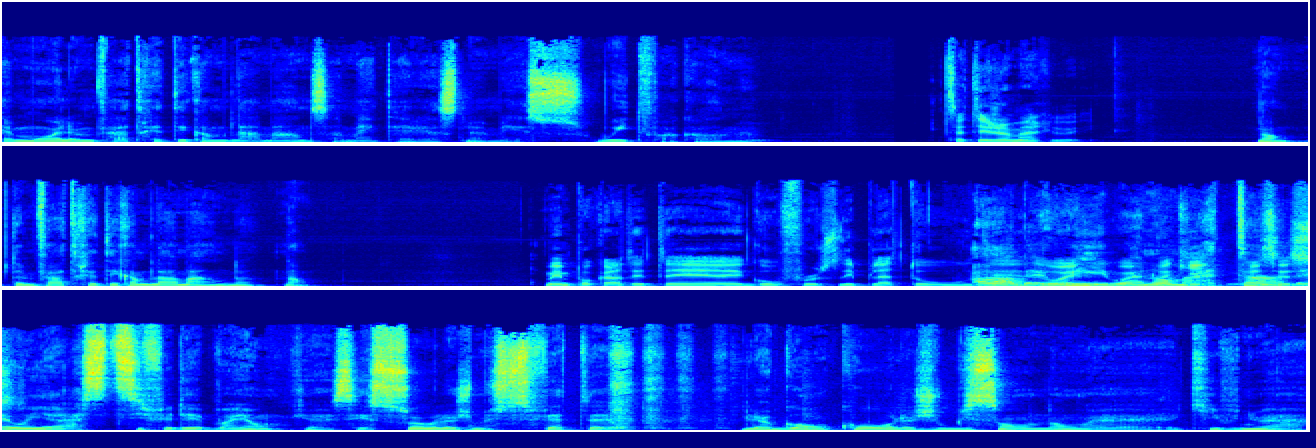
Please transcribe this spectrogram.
Mais moi, là, me faire traiter comme de la merde, ça m'intéresse, mais sweet fuck all. là. Ça t'est jamais arrivé? Non, de me faire traiter comme de la merde, là? non. Même pas quand t'étais euh, go first des plateaux? Ah, ben ouais, oui, ouais, ouais, non, mais attends, ben oui, Asti Philippe, voyons, c'est sûr, là, je me suis fait euh, le Goncourt, là, j'oublie son nom, euh, qui est venu à.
